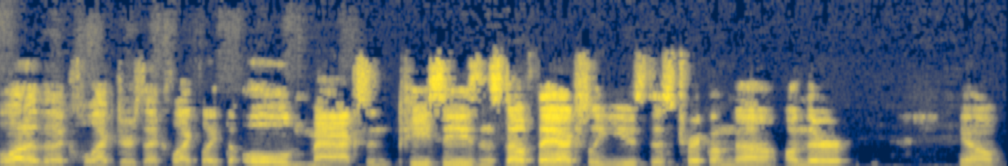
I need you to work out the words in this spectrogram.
a lot of the collectors that collect like the old Macs and PCs and stuff, they actually use this trick on the, on their, you know,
